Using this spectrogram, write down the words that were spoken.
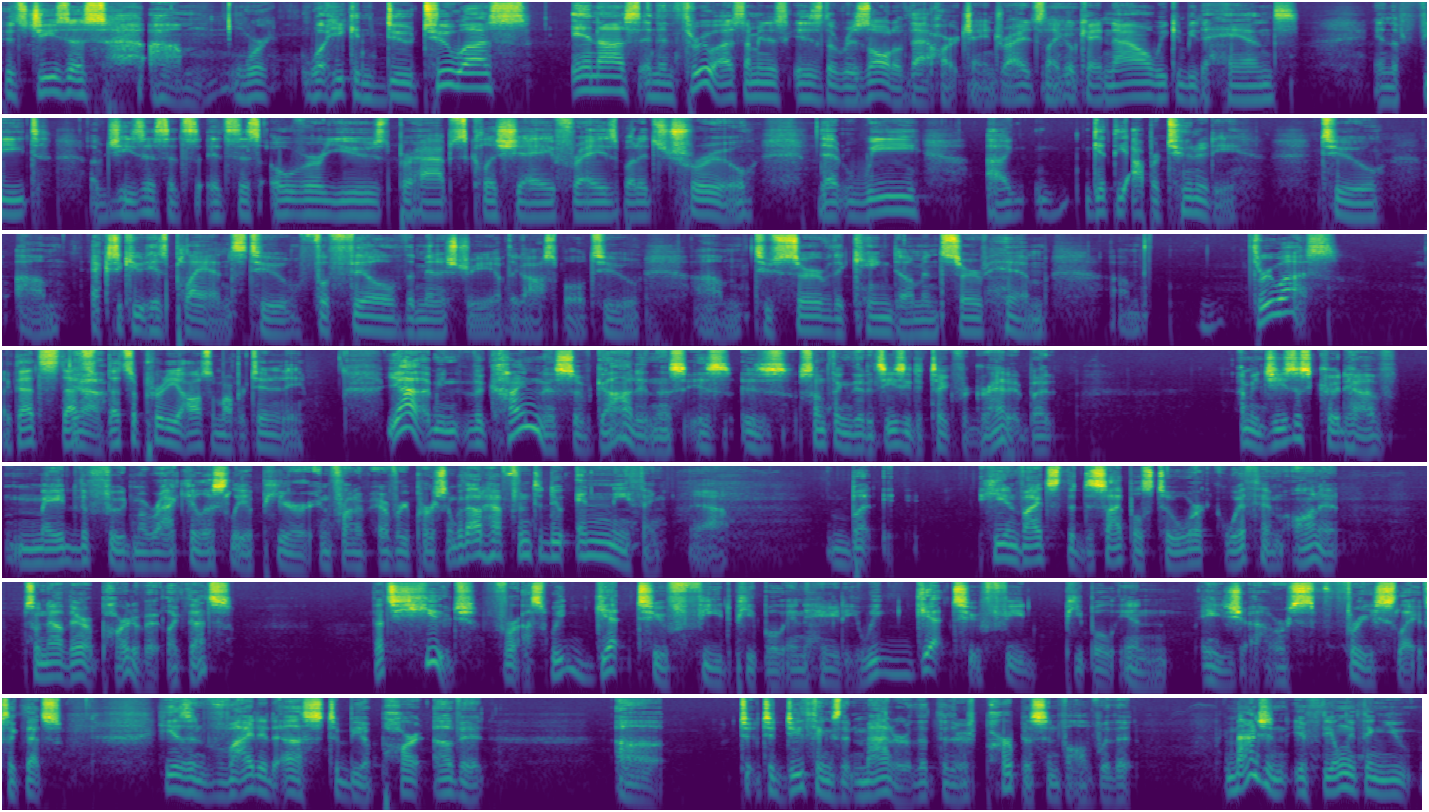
it's Jesus, um, work what he can do to us, in us, and then through us. I mean, is, is the result of that heart change, right? It's like, okay, now we can be the hands and the feet of Jesus. It's it's this overused, perhaps cliche phrase, but it's true that we uh, get the opportunity to um, execute his plans to fulfill the ministry of the gospel to um, to serve the kingdom and serve him um, through us like that's that's Yeah. that's a pretty awesome opportunity Yeah, I mean, the kindness of God in this is is something that it's easy to take for granted, but I mean, Jesus could have made the food miraculously appear in front of every person without having to do anything. yeah but he invites the disciples to work with him on it. So now they're a part of it. Like that's that's huge for us. We get to feed people in Haiti. We get to feed people in Asia or free slaves. Like that's he has invited us to be a part of it. Uh, to, to do things that matter, that, that there's purpose involved with it. Imagine if the only thing you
